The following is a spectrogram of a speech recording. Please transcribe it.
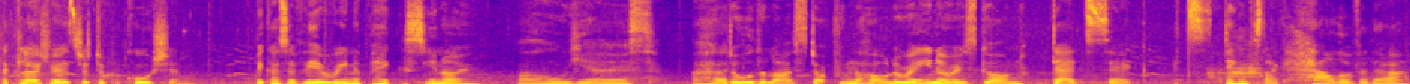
The closure is just a precaution. Because of the arena pigs, you know? Oh, yes. I heard all the livestock from the whole arena is gone. Dead sick. It stinks like hell over there.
